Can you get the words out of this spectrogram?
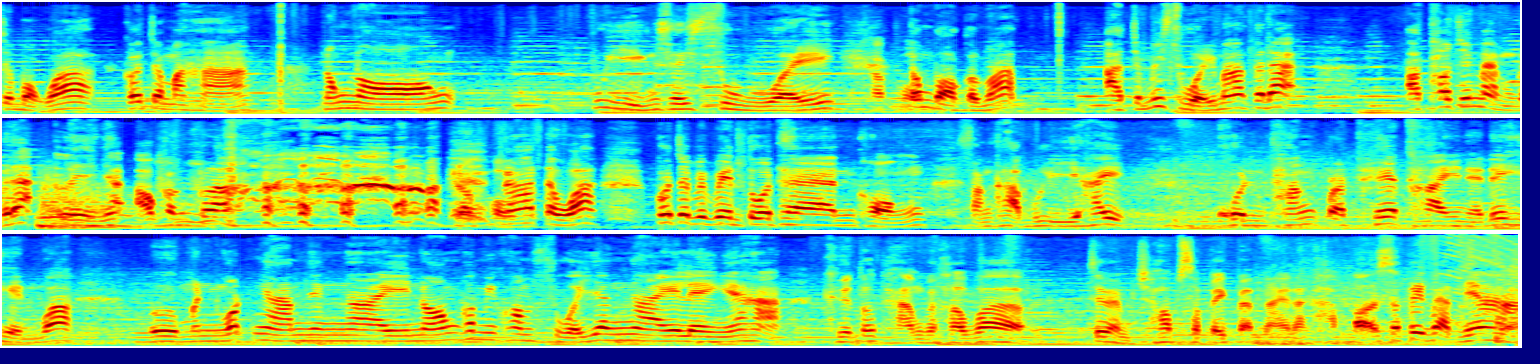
จะบอกว่าก็จะมาหาน้องๆ ผู้หญิงสวยครับผม ๆ ต้องบอกก่อนว่าอาจจะไม่สวยมากก็ได้เอาเท่าเจ๊แหม่มก็ได้อะไรอย่างเงี้ยเอากลางๆครับผมนะแต่ว่าก็จะไปเป็นตัวแทนของสังขบุรีให้คนทั้งประเทศไทยเนี่ยได้เห็นว่าเออมันงดงามยังไง น้องเขามีความสวยยังไงอะไรอย่างเงี้ยค่ะ คือต้องถามกันครับว่าเจ๊แหม่มชอบสเปคแบบไหนล่ะครับ เออสเปคแบบเนี้ยฮะ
